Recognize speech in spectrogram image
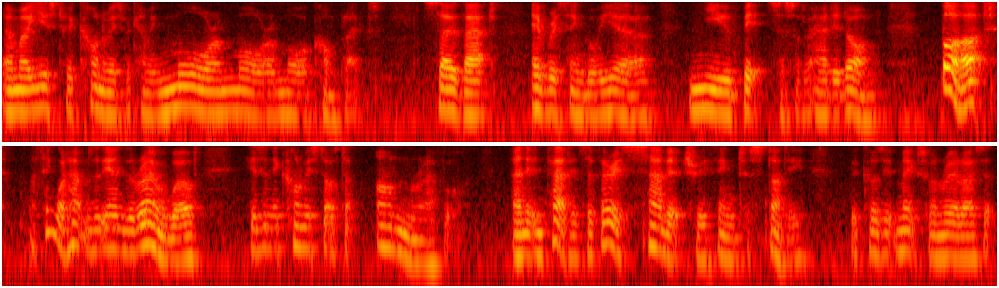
and we're used to economies becoming more and more and more complex, so that every single year new bits are sort of added on. But I think what happens at the end of the Roman world is an economy starts to unravel. And in fact, it's a very salutary thing to study because it makes one realize that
